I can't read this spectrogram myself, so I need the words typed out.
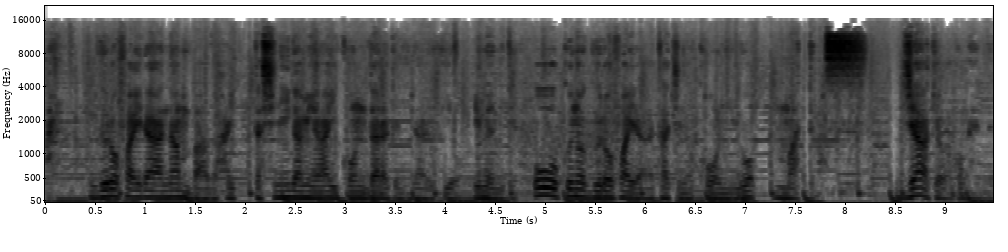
グロファイラーナンバーが入った死神アイコンだらけになる日を夢見て、多くのグロファイラーたちの購入を待ってます。じゃあ今日はこの辺。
